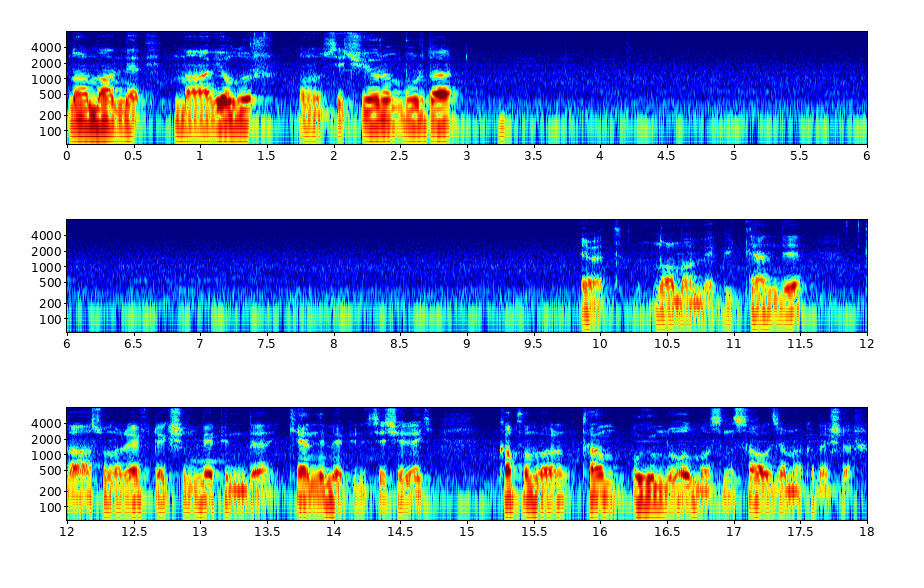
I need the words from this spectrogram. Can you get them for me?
Normal map mavi olur. Onu seçiyorum burada. Evet, normal map yüklendi. Daha sonra reflection map'inde kendi map'ini seçerek kaplamaların tam uyumlu olmasını sağlayacağım arkadaşlar.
